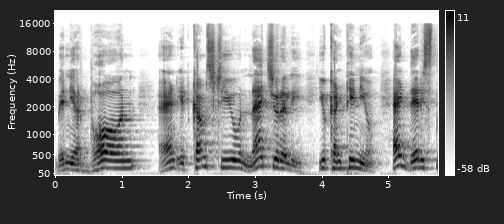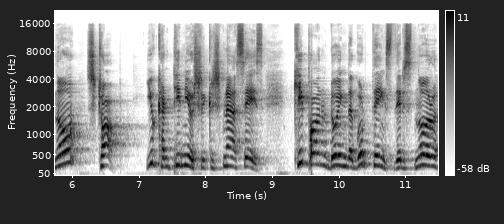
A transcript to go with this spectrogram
when you are born and it comes to you naturally, you continue. And there is no stop. You continue, Sri Krishna says. Keep on doing the good things. There is no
